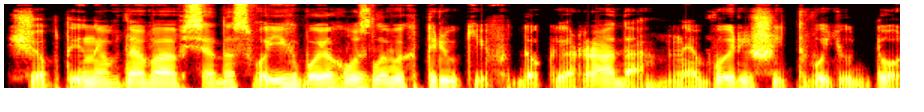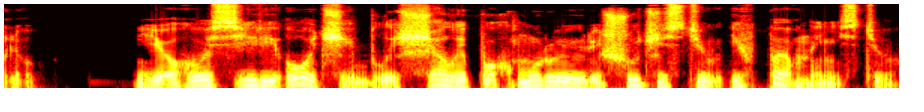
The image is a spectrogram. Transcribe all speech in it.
щоб ти не вдавався до своїх боягузливих трюків, доки рада не вирішить твою долю. Його сірі очі блищали похмурою рішучістю і впевненістю.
